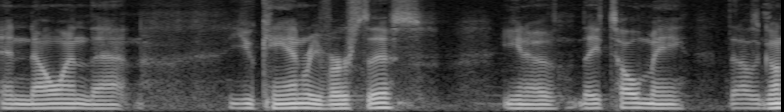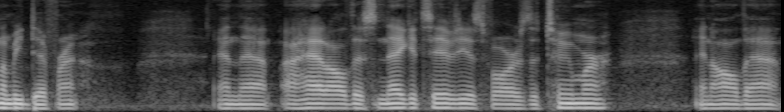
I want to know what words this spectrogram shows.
and knowing that you can reverse this, you know, they told me that I was going to be different and that I had all this negativity as far as the tumor and all that.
